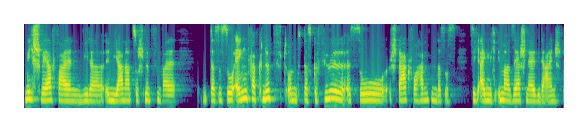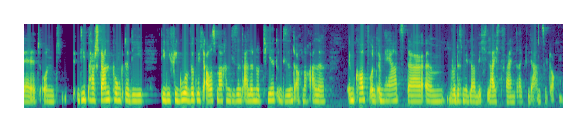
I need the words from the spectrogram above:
nicht schwer fallen, wieder in Jana zu schlüpfen, weil das ist so eng verknüpft und das Gefühl ist so stark vorhanden, dass es sich eigentlich immer sehr schnell wieder einstellt. Und die paar Standpunkte, die die, die Figur wirklich ausmachen, die sind alle notiert und die sind auch noch alle im Kopf und im Herz, da ähm, würde es mir, glaube ich, leicht fallen, direkt wieder anzudocken.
